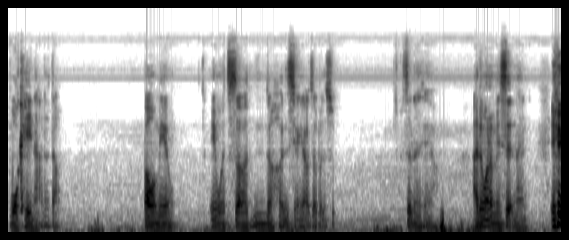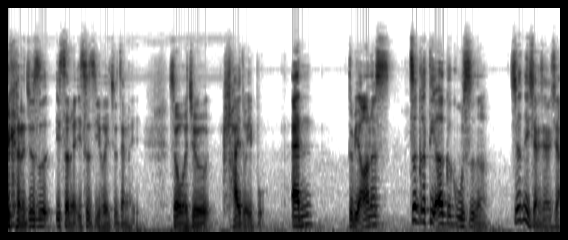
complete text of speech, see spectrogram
我可以拿得到，但我没有，因为我真的很想要这本书，真的很想要，I don't want to miss it man，因为可能就是一生的一次机会就这样而已，所以我就 try 多一步，and to be honest。这个第二个故事呢，其实你想象一下，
